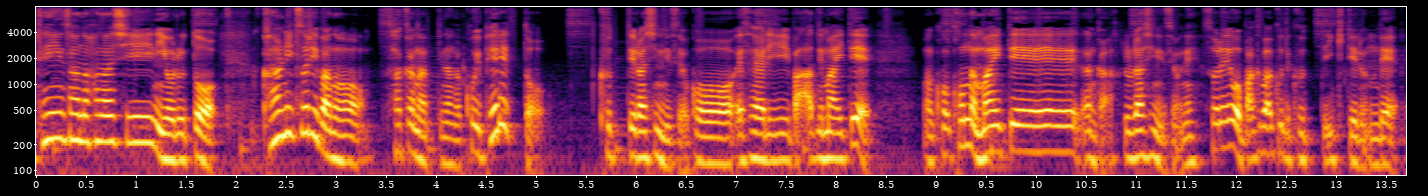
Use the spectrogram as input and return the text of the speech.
店員さんの話によると、管理釣り場の魚ってなんかこういうペレット食ってるらしいんですよ。こう、餌やりバーって巻いて、まあ、ここんなん巻いて、なんか、るらしいんですよね。それをバクバクで食って生きてるんで、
